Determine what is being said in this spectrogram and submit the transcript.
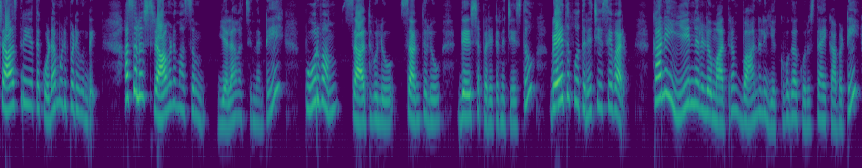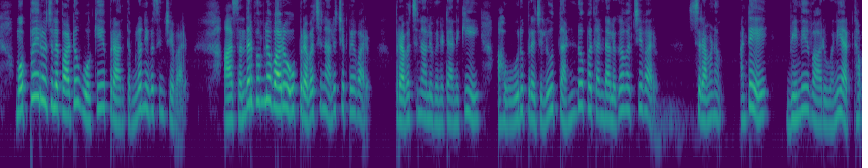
శాస్త్రీయత కూడా ముడిపడి ఉంది. అసలు శ్రావణ మాసం ఎలా వచ్చిందంటే పూర్వం సాధువులు సంతులు దేశ పర్యటన చేస్తూ వేదపూతని చేసేవారు. కానీ ఈ నెలలో మాత్రం వానలు ఎక్కువగా కురుస్తాయి కాబట్టి ముప్పై రోజుల పాటు ఒకే ప్రాంతంలో నివసించేవారు. ఆ సందర్భంలో వారు ప్రవచనాలు చెప్పేవారు. ప్రవచనాలు వినటానికి ఆ ఊరు ప్రజలు తండోపతండాలుగా వచ్చేవారు. శ్రవణం అంటే వినేవారు అని అర్థం.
